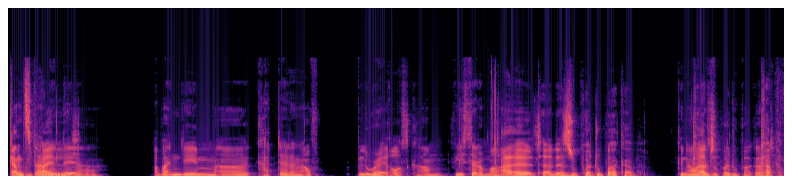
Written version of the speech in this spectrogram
Ganz peinlich. In der, aber in dem äh, Cut, der dann auf Blu-ray rauskam. Wie hieß der nochmal? Alter, der Super Duper Cup. Genau, Cut. der Super Duper Cut. Cup.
